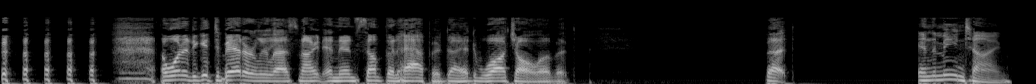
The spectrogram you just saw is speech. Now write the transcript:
I wanted to get to bed early last night and then something happened. I had to watch all of it. But in the meantime,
